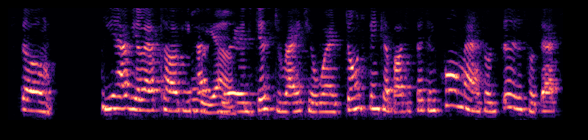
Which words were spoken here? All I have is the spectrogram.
So you have your laptop, you oh, have yeah. Word, just write your words. Don't think about a certain format or this or that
